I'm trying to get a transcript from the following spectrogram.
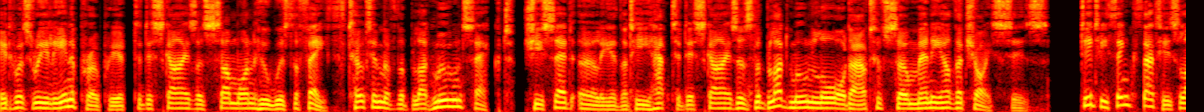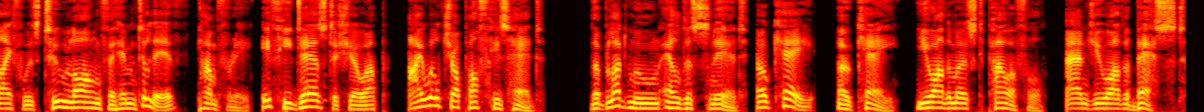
It was really inappropriate to disguise as someone who was the faith totem of the Blood Moon sect. She said earlier that he had to disguise as the Blood Moon Lord out of so many other choices. Did he think that his life was too long for him to live? Humphrey. If he dares to show up, I will chop off his head. The Blood Moon Elder sneered. Okay, okay, you are the most powerful, and you are the best.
